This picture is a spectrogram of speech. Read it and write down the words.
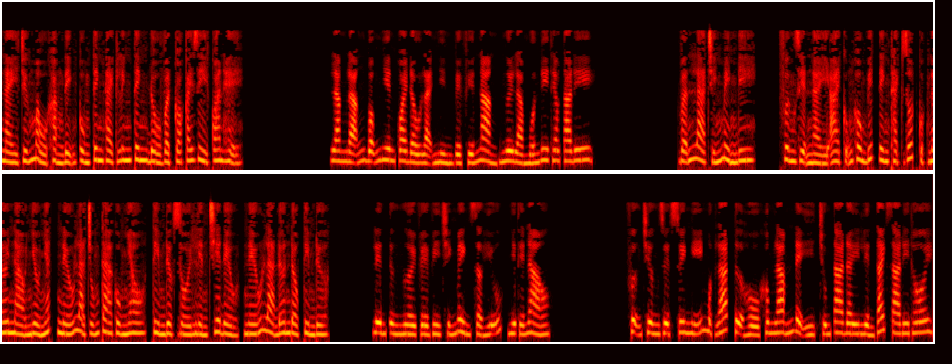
Này chứng màu khẳng định cùng tinh thạch linh tinh đồ vật có cái gì quan hệ. Lăng lãng bỗng nhiên quay đầu lại nhìn về phía nàng, ngươi là muốn đi theo ta đi. Vẫn là chính mình đi. Phương diện này ai cũng không biết tinh thạch rốt cuộc nơi nào nhiều nhất, nếu là chúng ta cùng nhau, tìm được rồi liền chia đều, nếu là đơn độc tìm được. Liền từng người về vì chính mình sở hữu, như thế nào? Phượng Trường Duyệt suy nghĩ một lát tựa hồ không lắm để ý chúng ta đây liền tách ra đi thôi.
